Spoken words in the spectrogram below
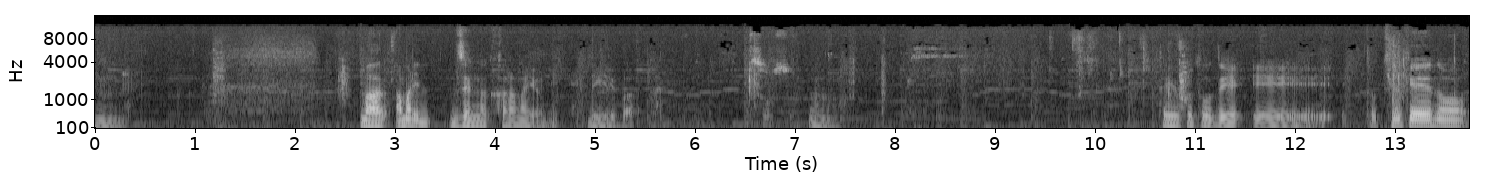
うん、まああまり全がかからないようにできれば、そうそう。うん。ということで、えーっと、休憩の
